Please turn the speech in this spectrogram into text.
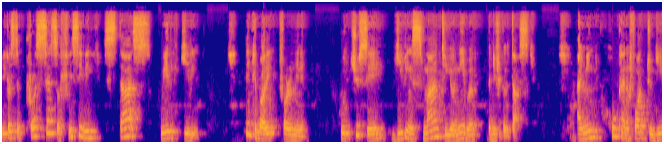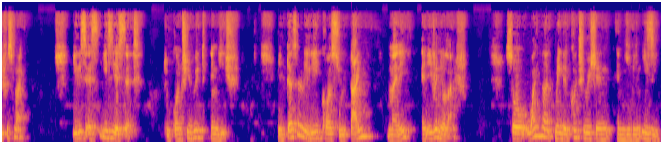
because the process of receiving starts with giving. Think about it for a minute. Would you say giving a smile to your neighbor a difficult task? I mean, who can afford to give a smile? It is as easy as that to contribute and give. It doesn't really cost you time, money, and even your life. So why not make the contribution and giving easy?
